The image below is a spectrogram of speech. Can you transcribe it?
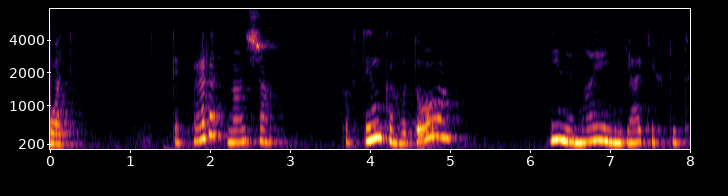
От. Тепер наша ковтинка готова і немає ніяких тут.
